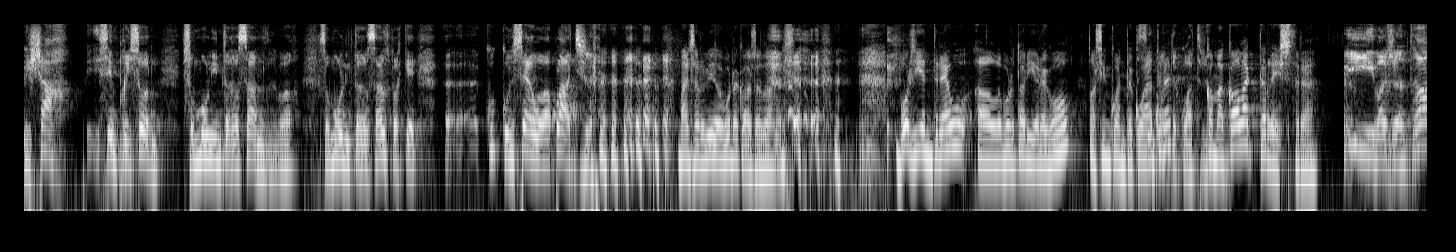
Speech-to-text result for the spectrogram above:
I sempre hi són. Són molt interessants, llavors. Són molt interessants perquè eh, co- conserva la platja. Van servir d'alguna cosa, doncs. Vos hi entreu al Laboratori Aragó, al 54, 54. com a ecòleg terrestre. I vaig entrar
